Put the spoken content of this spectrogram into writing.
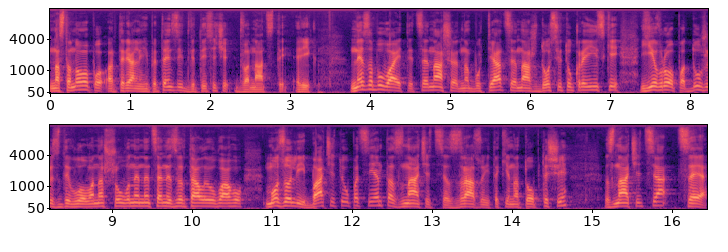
Настанова по артеріальній гіпертензії 2012 рік. Не забувайте, це наше набуття, це наш досвід український. Європа дуже здивована, що вони на це не звертали увагу. Мозолі бачите у пацієнта, значиться зразу і такі натоптиші. Значиться, це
